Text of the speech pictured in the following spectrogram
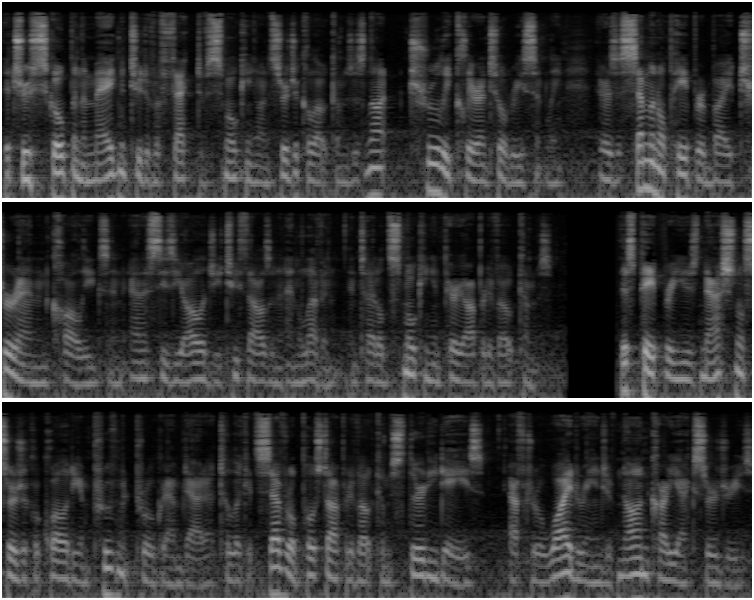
The true scope and the magnitude of effect of smoking on surgical outcomes was not truly clear until recently. There is a seminal paper by Turan and colleagues in Anesthesiology 2011 entitled Smoking and Perioperative Outcomes. This paper used National Surgical Quality Improvement Program data to look at several postoperative outcomes 30 days after a wide range of non cardiac surgeries.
